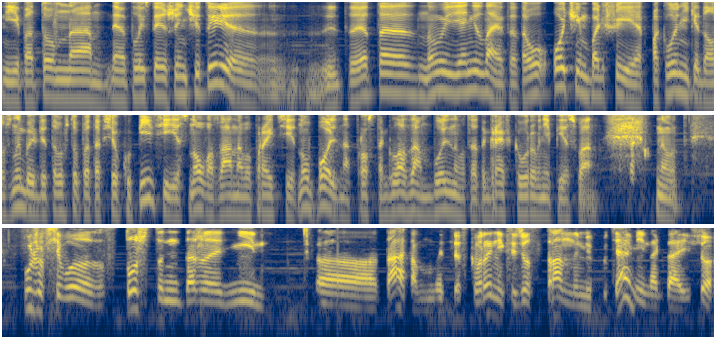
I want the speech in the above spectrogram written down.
и потом на э, PlayStation 4, э, это, ну, я не знаю, это очень большие поклонники должны быть для того, чтобы это все купить и снова заново пройти. Ну, больно, просто глазам больно, вот эта графика уровня PS1. Ну, вот. Хуже всего то, что даже не Uh, да, там эти Square Enix идет странными путями иногда и все.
